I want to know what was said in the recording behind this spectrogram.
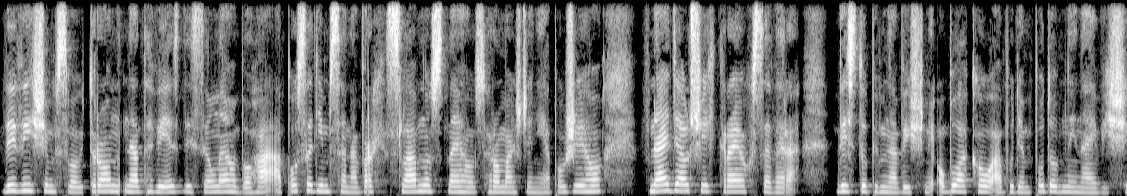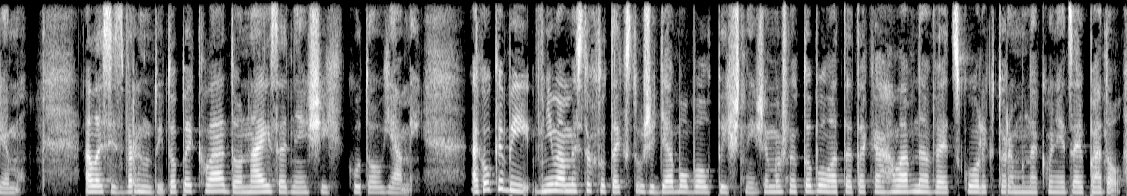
vyvýšim svoj trón nad hviezdy silného Boha a posadím sa na vrch slávnostného zhromaždenia Božieho v najďalších krajoch severa. Vystúpim na výšny oblakov a budem podobný najvyššiemu ale si zvrhnutý do pekla, do najzadnejších kútov jamy. Ako keby vnímame z tohto textu, že diabol bol pyšný, že možno to bola tá taká hlavná vec, kvôli ktorému nakoniec aj padol.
